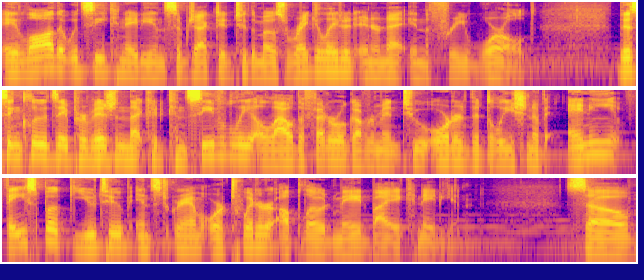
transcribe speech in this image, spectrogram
a law that would see Canadians subjected to the most regulated internet in the free world. This includes a provision that could conceivably allow the federal government to order the deletion of any Facebook, YouTube, Instagram, or Twitter upload made by a Canadian. So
